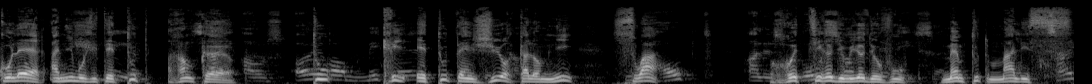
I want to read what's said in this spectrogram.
colère, animosité, toute rancœur, tout cri et toute injure, calomnie soit überhaupt alles retiré du milieu de vous, même toute malice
